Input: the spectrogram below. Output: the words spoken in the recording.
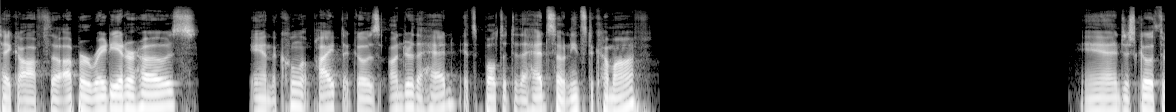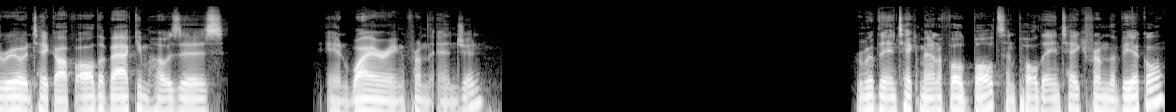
Take off the upper radiator hose and the coolant pipe that goes under the head. It's bolted to the head, so it needs to come off. And just go through and take off all the vacuum hoses and wiring from the engine. Remove the intake manifold bolts and pull the intake from the vehicle.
